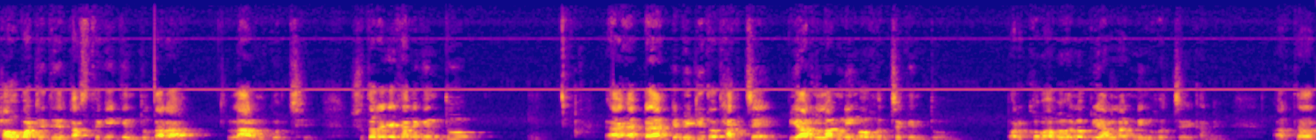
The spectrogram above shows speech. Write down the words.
সহপাঠীদের কাছ থেকেই কিন্তু তারা লার্ন করছে। সুতরাং এখানে কিন্তু একটা অ্যাক্টিভিটি তো থাকছে পিয়ার লার্নিংও হচ্ছে কিন্তু। পরোক্ষভাবে হলো পিয়ার লার্নিং হচ্ছে এখানে। অর্থাৎ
